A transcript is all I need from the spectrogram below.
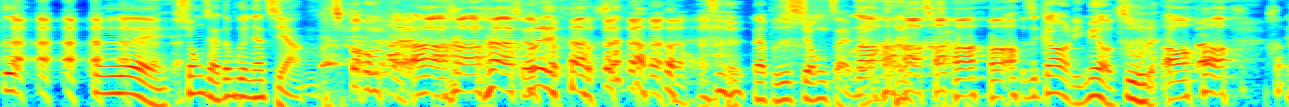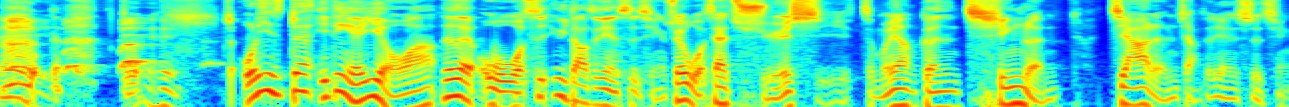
对对不对？凶仔都不跟人家讲，啊，不 是那不是凶仔，不 是刚好里面有住人。哦，哎我的意思，对啊，一定也有啊，对不对？我我是遇到这件事情，所以我在学习怎么样跟亲人、家人讲这件事情。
